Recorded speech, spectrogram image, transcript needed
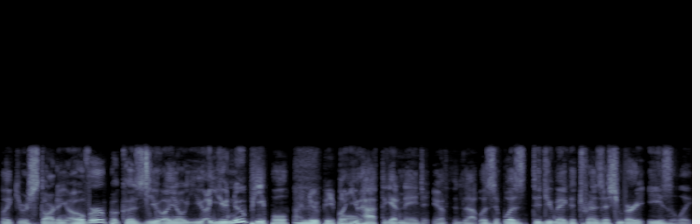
like you were starting over because you you know you you knew people, I knew people. but you have to get an agent. You have to do that. Was it was did you make the transition very easily?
